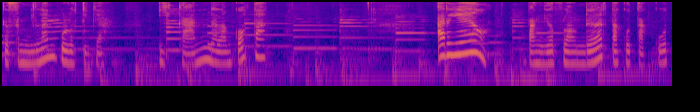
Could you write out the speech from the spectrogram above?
ke-93 Ikan dalam kotak Ariel, panggil Flounder takut-takut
